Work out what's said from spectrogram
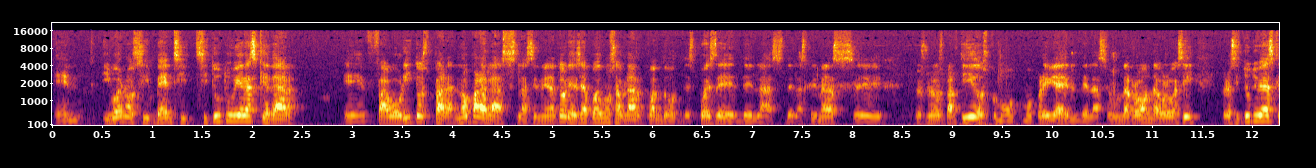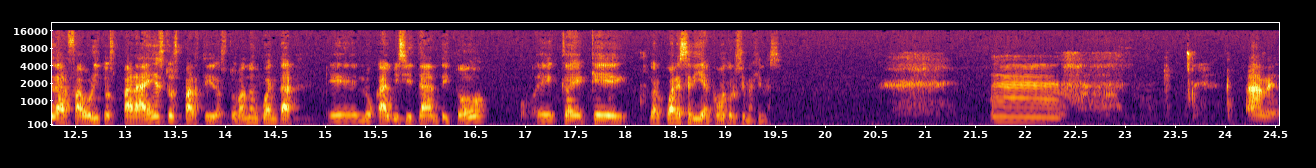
y bueno, si, Ben, si, si tú tuvieras que dar eh, favoritos para, no para las, las, eliminatorias, ya podemos hablar cuando, después de, de las, de las primeras, eh, los primeros partidos, como, como previa de, la segunda ronda o algo así, pero si tú tuvieras que dar favoritos para estos partidos, tomando en cuenta eh, local, visitante y todo, ¿qué, cuáles serían? ¿Cómo te los imaginas? Mm, a ver,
